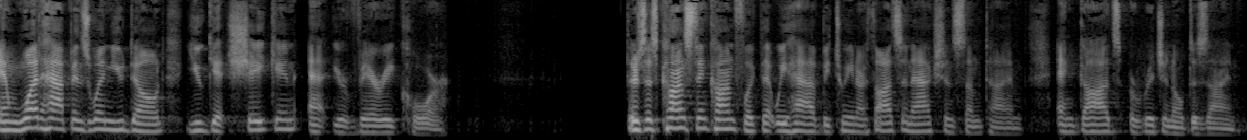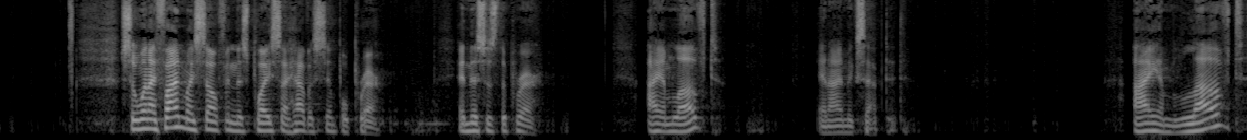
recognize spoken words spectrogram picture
And what happens when you don't? You get shaken at your very core. There's this constant conflict that we have between our thoughts and actions sometimes and God's original design. So when I find myself in this place, I have a simple prayer. And this is the prayer I am loved and I'm accepted. I am loved,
